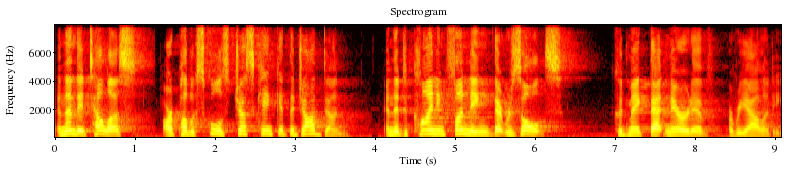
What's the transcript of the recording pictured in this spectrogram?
And then they tell us our public schools just can't get the job done. And the declining funding that results could make that narrative a reality.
